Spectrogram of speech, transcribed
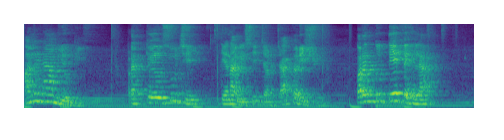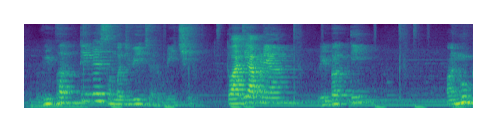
અને નામયોગી પ્રત્યયો શું છે તેના વિશે ચર્ચા કરીશું. પરંતુ તે પહેલા વિભક્તિને સમજવી જરૂરી છે. તો આજે આપણે આ વિભક્તિ અનુક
